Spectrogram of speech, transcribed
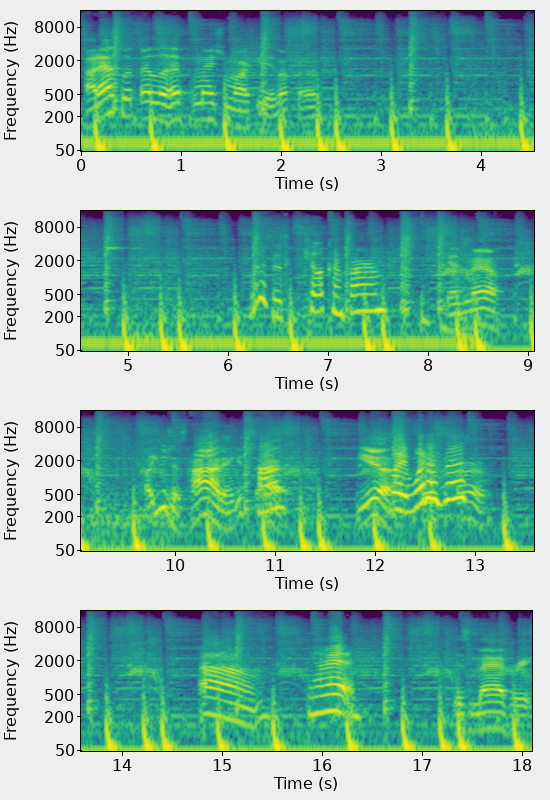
Oh, that's what that little exclamation mark is. Okay. What is this? Kill confirmed? Yes, ma'am. Oh, you just hiding. Get shot. Huh? Yeah. Wait, what is this? Um, damn it. This Maverick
